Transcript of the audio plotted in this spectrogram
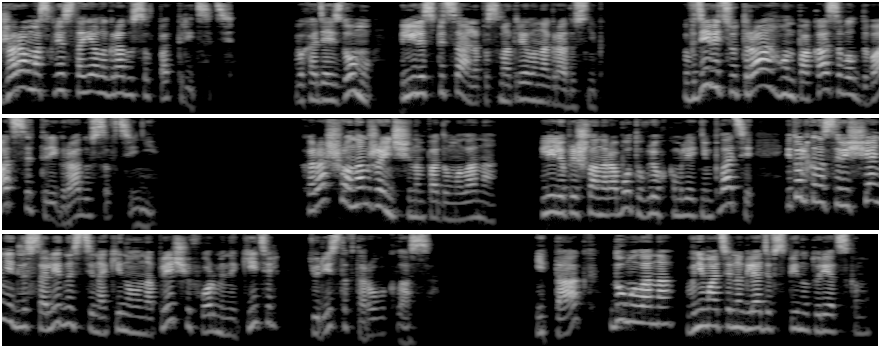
Жара в Москве стояла градусов под тридцать. Выходя из дому, Лиля специально посмотрела на градусник. В девять утра он показывал двадцать три градуса в тени. «Хорошо нам, женщинам», — подумала она. Лиля пришла на работу в легком летнем платье и только на совещании для солидности накинула на плечи форменный китель юриста второго класса. «Итак», — думала она, внимательно глядя в спину турецкому,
